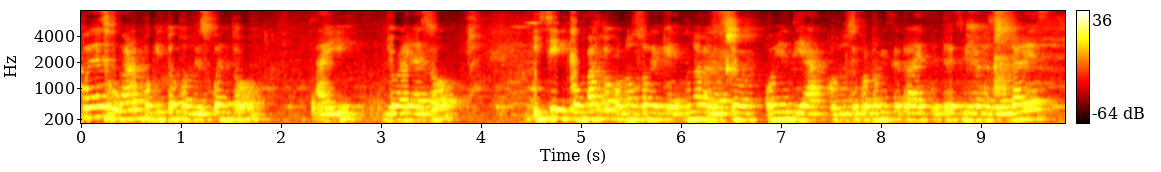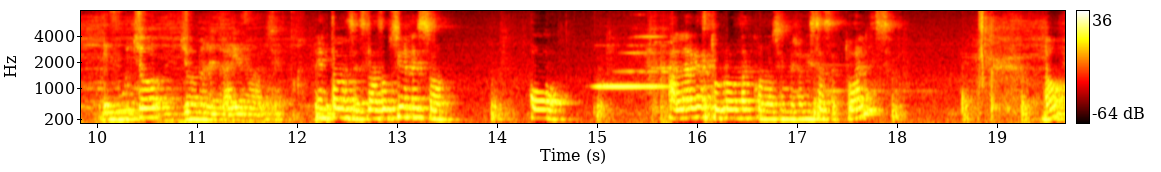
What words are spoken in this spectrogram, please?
Puedes jugar un poquito con descuento ahí, yo haría eso. Y sí, comparto con Oso de que una evaluación hoy en día, con los económicos que traes de 3 millones de dólares, es mucho, yo no le traería esa evaluación. Entonces, las opciones son o alargas tu ronda con los inversionistas actuales, ¿no?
